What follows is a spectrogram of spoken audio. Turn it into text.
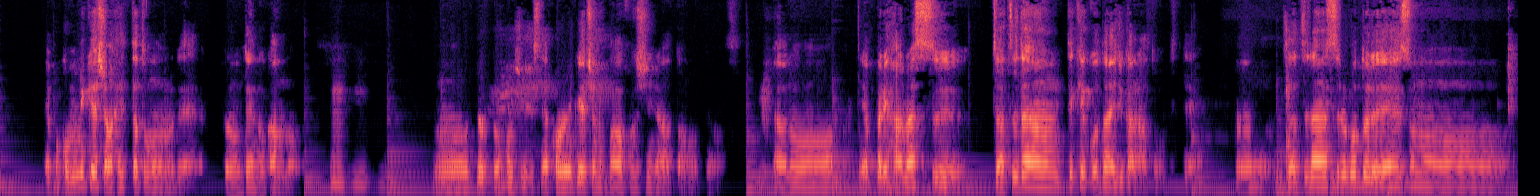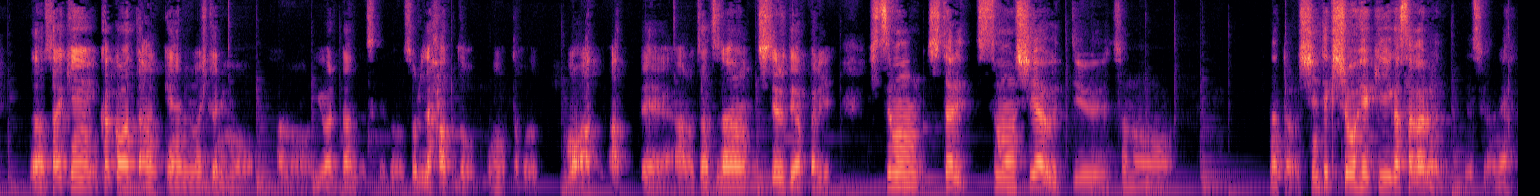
やっぱコミュニケーション減ったと思うので、フロントエンド間の。うんうんうんもうちょっと欲しいですね。コミュニケーションの場が欲しいなと思ってます。あの、やっぱり話す雑談って結構大事かなと思ってて、うん、雑談することで、その、だから最近関わった案件の人にもあの言われたんですけど、それでハッと思ったこともああって、あの雑談してるとやっぱり質問したり、質問し合うっていう、その、なんだろう、心的障壁が下がるんですよね。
